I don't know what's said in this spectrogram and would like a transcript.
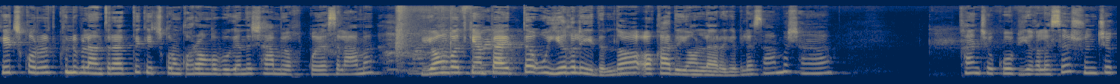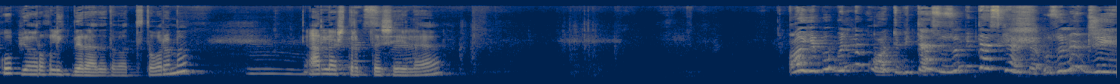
Kechqurun kuni bilan turadida kechqurun qorong'i bo'lganda sham yoqib qo'yasizlarmi? Yonayotgan paytda u yig'laydi mundoq oqadi yonlariga bilasanmi sham? Qancha ko'p yig'lasa shuncha ko'p yorug'lik beradi deyapti to'g'rimi? Aralashtirib tashlanglar oyi bu bilinib qoldi bittasi uzun bittasi kalta uzuni jin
